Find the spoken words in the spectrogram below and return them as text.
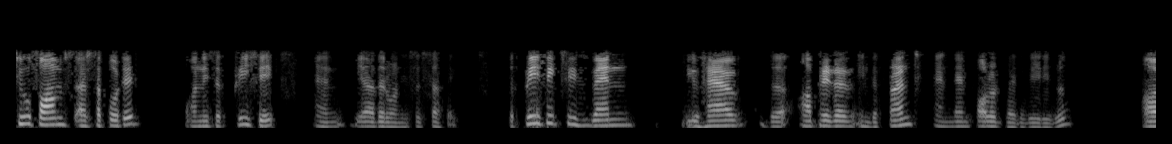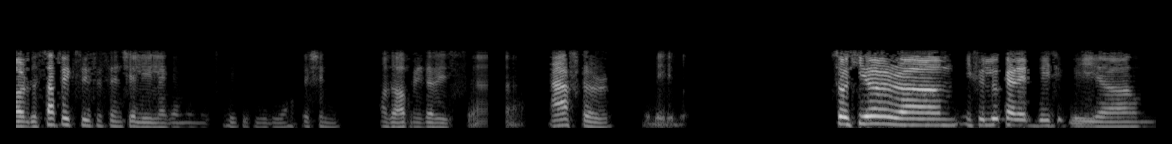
two forms are supported one is a prefix and the other one is a suffix. The prefix is when you have the operator in the front and then followed by the variable or the suffix is essentially like I mean it's basically the operation or the operator is uh, after the variable. So here um, if you look at it basically um,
